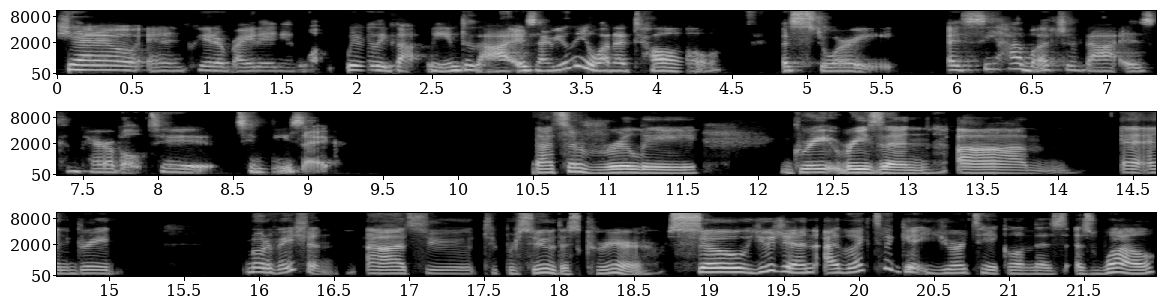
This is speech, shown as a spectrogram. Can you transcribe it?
piano and creative writing and what really got me into that is I really want to tell a story and see how much of that is comparable to to music. That's a really great reason um, and great motivation uh, to to pursue this career. So, Eugene, I'd like to get your take on this as well,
